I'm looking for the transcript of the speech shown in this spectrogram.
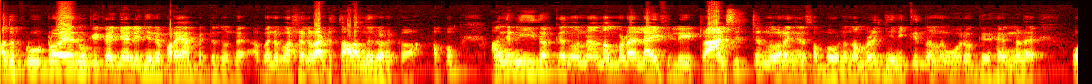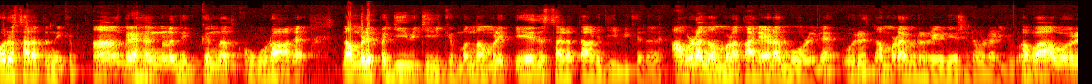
അത് പ്ലൂട്ടോയെ നോക്കിക്കഴിഞ്ഞാൽ ഇങ്ങനെ പറയാൻ പറ്റുന്നുണ്ട്. അപ്പം വർഷങ്ങളായിട്ട് തളർന്നു കിടക്കുക. അപ്പം അങ്ങനെ ഈ ഇതൊക്കെ എന്ന് പറഞ്ഞാൽ നമ്മുടെ ലൈഫിൽ ഈ ട്രാൻസിറ്റ് എന്ന് പറയുന്ന സംഭവമാണ്. നമ്മൾ ജനിക്കുന്ന ഓരോ ഗ്രഹങ്ങൾ ഓരോ സ്ഥലത്ത് നിൽക്കും. ആ ഗ്രഹങ്ങൾ നിൽക്കുന്നത് കൂടാതെ നമ്മളിപ്പോൾ ജീവിച്ചിരിക്കുമ്പോൾ നമ്മൾ ഏത് സ്ഥലത്താണ് ജീവിക്കുന്നത്? അവിടെ നമ്മുടെ തലയുടെ മുകളിൽ ഒരു നമ്മുടെ ഒരു റേഡിയേഷൻ അവിടെ അടിക്കും. അപ്പോൾ ആ ഒരു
